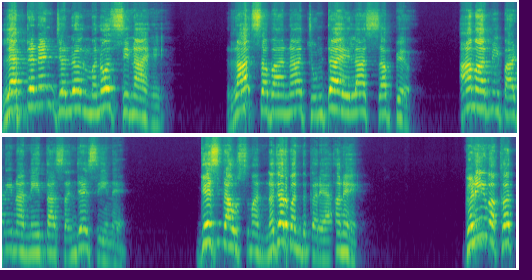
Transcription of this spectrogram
લેફ્ટનન્ટ જનરલ મનોજ સિન્હાએ રાજ્યસભાના ચૂંટાયેલા સભ્ય આમ આદમી પાર્ટીના નેતા સંજય સિંહને ગેસ્ટ હાઉસમાં નજરબંધ કર્યા અને ઘણી વખત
